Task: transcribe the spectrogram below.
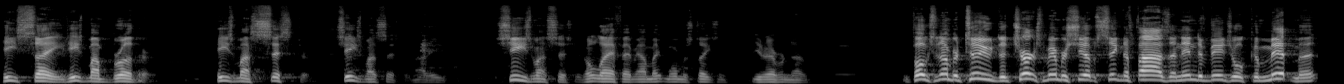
He's saved. He's my brother. He's my sister. She's my sister, not he. She's my sister. Don't laugh at me. I make more mistakes than you ever know. folks, number two, the church membership signifies an individual commitment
